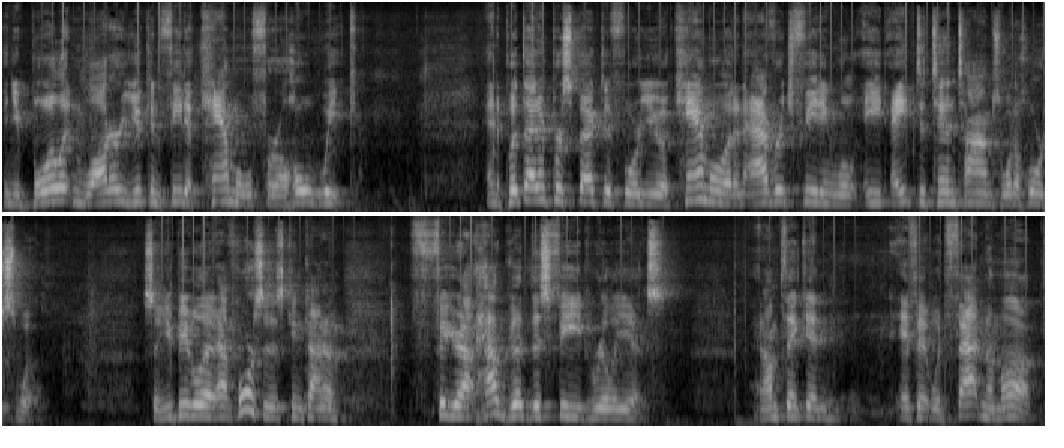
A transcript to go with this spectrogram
and you boil it in water, you can feed a camel for a whole week. And to put that in perspective for you, a camel at an average feeding will eat eight to 10 times what a horse will. So, you people that have horses can kind of figure out how good this feed really is. And I'm thinking if it would fatten them up,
